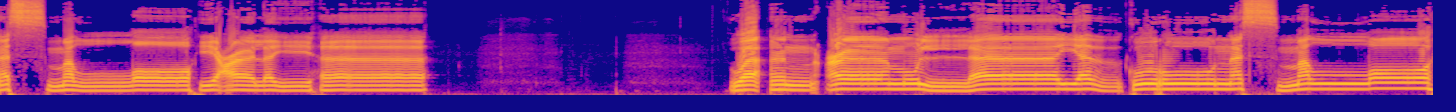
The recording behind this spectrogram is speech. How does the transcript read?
اسم الله عليها وأنعام لا يذكرون اسم الله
